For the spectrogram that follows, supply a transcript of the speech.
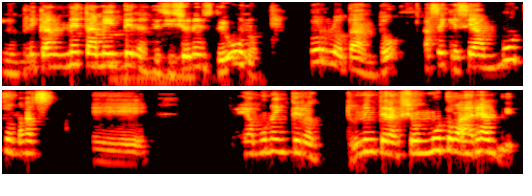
implican netamente las decisiones de uno. Por lo tanto, hace que sea mucho más, eh, una, una interacción mucho más grande.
